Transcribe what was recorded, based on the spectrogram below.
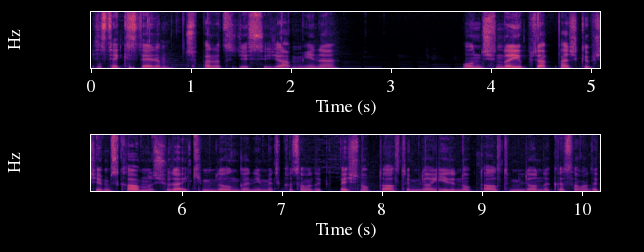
İstek isterim. Süper atıcı isteyeceğim yine. Onun dışında yapacak başka bir şeyimiz kalmadı. Şurada 2 milyon ganimet kasamadık. 5.6 milyon, 7.6 milyon da kasamadık.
